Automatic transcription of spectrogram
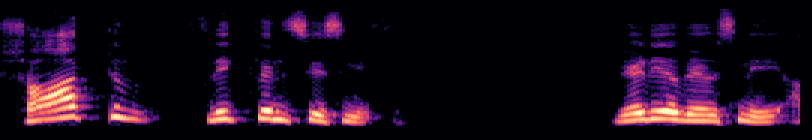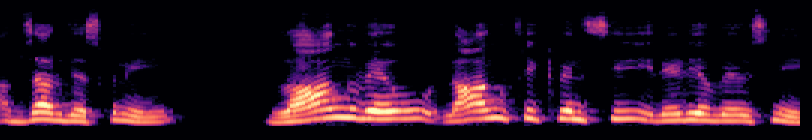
short ఫ్రీక్వెన్సీస్ని రేడియో వేవ్స్ని అబ్జర్వ్ చేసుకుని long wave long frequency radio వేవ్స్ని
